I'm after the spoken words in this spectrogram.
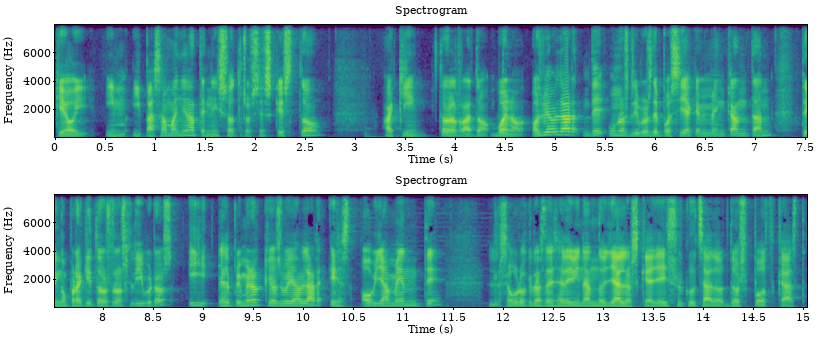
que hoy y, pasado mañana tenéis otros. Es que esto aquí todo el rato. Bueno, os voy a hablar de unos libros de poesía que a mí me encantan. Tengo por aquí todos los libros y el primero que os voy a hablar es, obviamente, seguro que lo estáis adivinando ya los que hayáis escuchado dos podcasts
